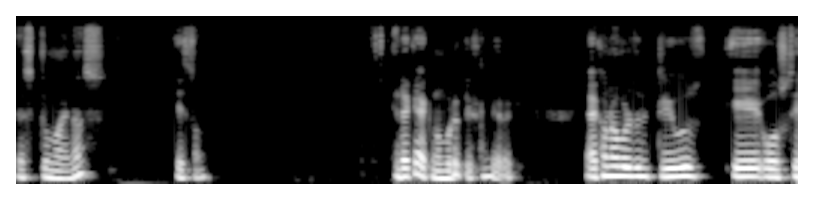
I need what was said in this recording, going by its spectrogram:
S two minus S one এটাকে এক নম্বর ইকুয়েশন দিয়ে রাখি। এখন আমরা যদি ত্রিভুজ এ ও সি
